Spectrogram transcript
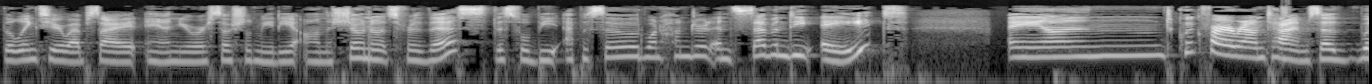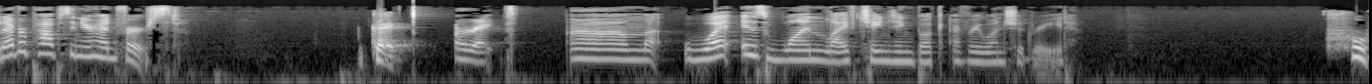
the link to your website and your social media on the show notes for this. This will be episode 178. And quick fire round time. So whatever pops in your head first. Okay. All right. Um, what is one life changing book everyone should read? Phew.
